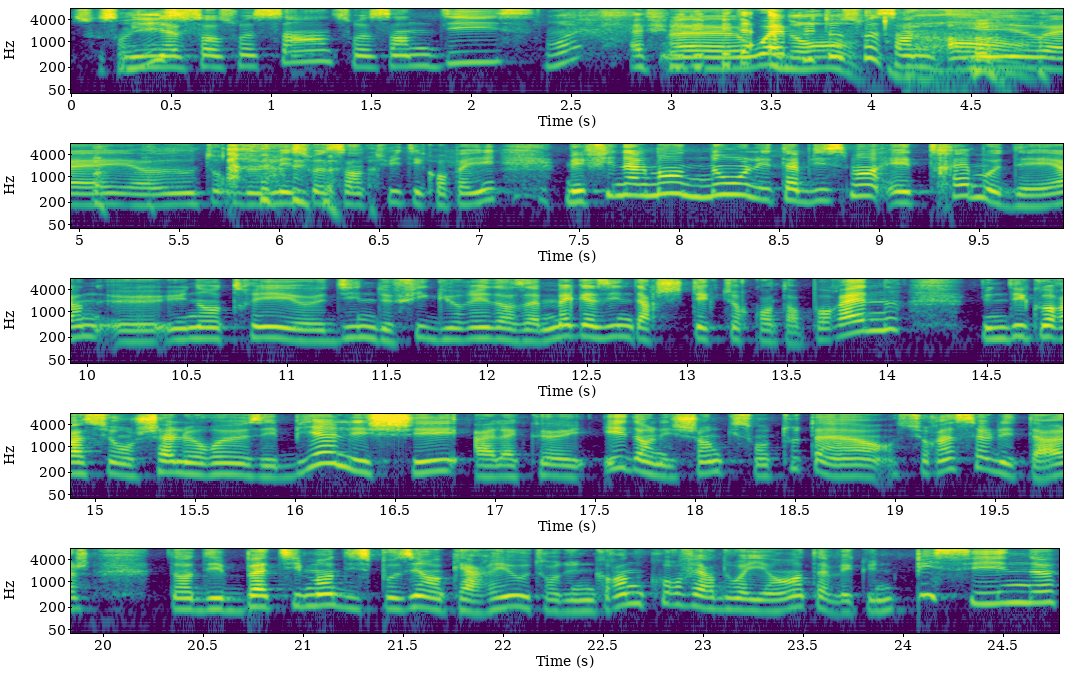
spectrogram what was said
70 1960, 70. Ouais. À fumer Euh, des ouais, Ah plutôt 70, ouais, euh, autour de mai 68 et compagnie. Mais finalement, non, l'établissement est très moderne. une entrée digne de figurer dans un magazine d'architecture contemporaine, une décoration chaleureuse et bien léchée à l'accueil et dans les chambres qui sont toutes un- sur un seul étage, dans des bâtiments disposés en carré autour d'une grande cour verdoyante avec une piscine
